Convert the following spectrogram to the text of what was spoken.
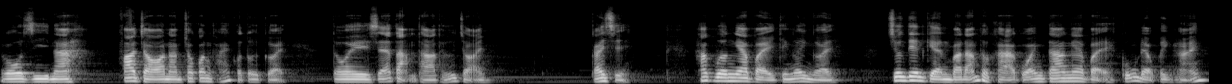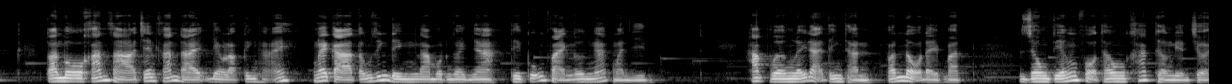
Gojina, pha trò làm cho con gái của tôi cười. Tôi sẽ tạm tha thứ cho anh. Cái gì? Hắc Vương nghe vậy thì ngây người. Trương Thiên Kiền và đám thuộc hạ của anh ta nghe vậy cũng đều kinh hãi. Toàn bộ khán giả trên khán đài đều là kinh hãi. Ngay cả Tống Dính Đình là một người nhà thì cũng phải ngơ ngác mà nhìn. Hắc Vương lấy lại tinh thần, phẫn nộ đầy mặt, dùng tiếng phổ thông khác thường liền chửi.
